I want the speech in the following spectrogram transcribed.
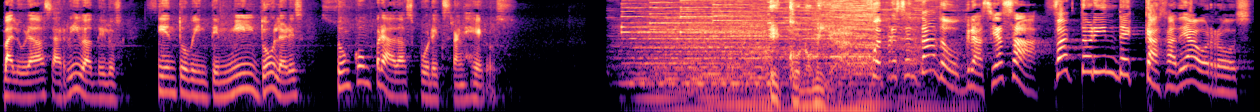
valoradas arriba de los 120 mil dólares, son compradas por extranjeros. Economía. Fue presentado gracias a Factoring de Caja de Ahorros.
